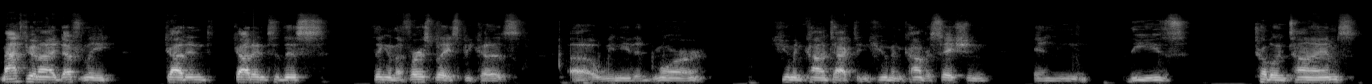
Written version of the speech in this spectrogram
Matthew and I definitely got in got into this thing in the first place because uh, we needed more human contact and human conversation in these troubling times.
